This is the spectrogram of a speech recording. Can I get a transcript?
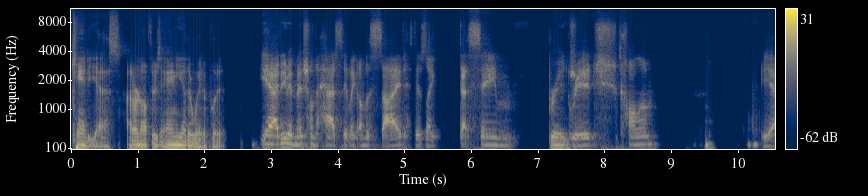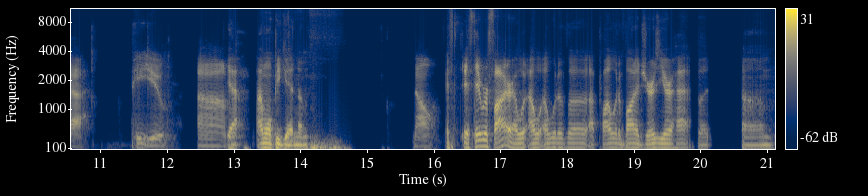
candy ass. I don't know if there's any other way to put it. Yeah i didn't even mention on the hats. They like on the side there's like that same bridge bridge column. Yeah, pu. Um, yeah, I won't be getting them. No, if if they were fire, I would I, would have uh, I probably would have bought a jersey or a hat, but um,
